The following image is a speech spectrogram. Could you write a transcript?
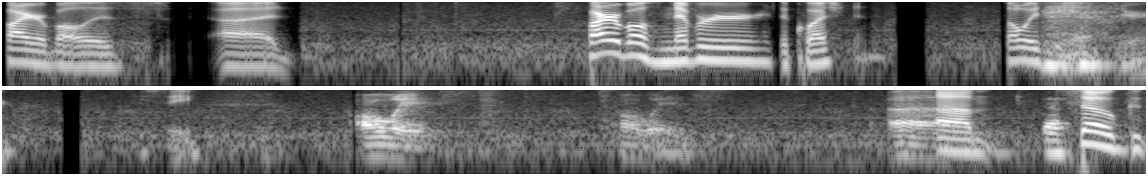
fireball is uh, fireball's never the question. It's always the answer. You see. Always, always. Um, that's- so g-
